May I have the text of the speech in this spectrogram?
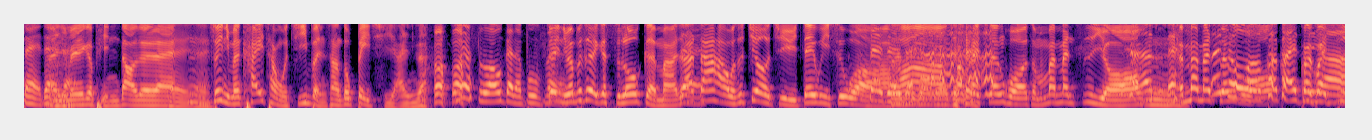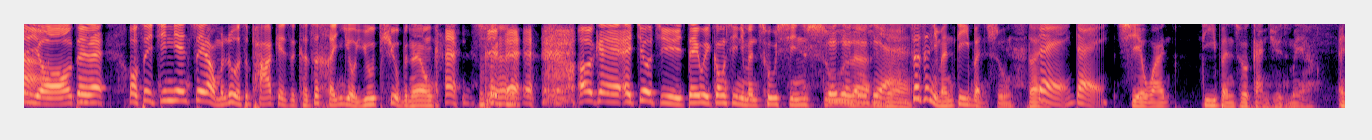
对对，你们一个频道，对不对？所以你们开场我基本上都背起来，你知道吗？这个 slogan 的部分。对，你们不是有一个 slogan 吗？大家好，我是 George，David 是我。对对对对快快生活，怎么慢慢自由？慢慢生活，快快快快自由，对不对？哦，所以今天虽然我们录的是 Podcast，可是很有 YouTube 那种感觉。OK，哎，George，David，恭喜你们出新书了，谢谢谢谢。这是你们第一本书，对对。写完第一本书感觉怎么样？哎。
